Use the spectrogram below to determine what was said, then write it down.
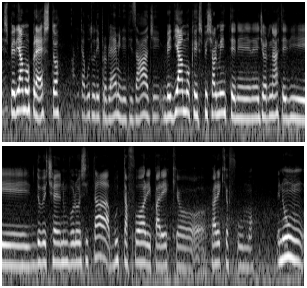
Speriamo presto. Avete avuto dei problemi, dei disagi? Vediamo che specialmente nelle, nelle giornate di, dove c'è nuvolosità butta fuori parecchio, parecchio fumo. E non,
